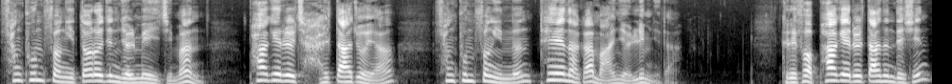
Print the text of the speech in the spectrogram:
상품성이 떨어진 열매이지만 파게를 잘 따줘야 상품성 있는 테에나가 많이 열립니다. 그래서 파게를 따는 대신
